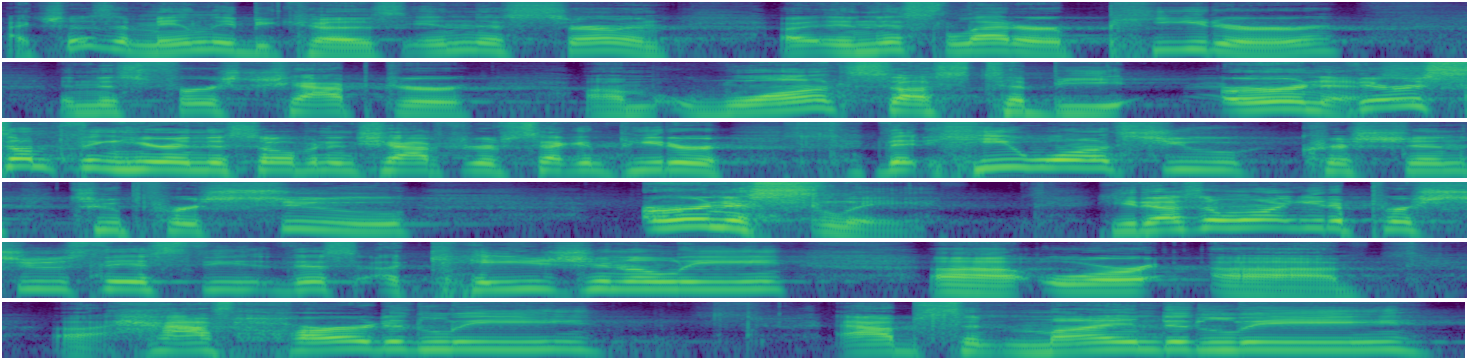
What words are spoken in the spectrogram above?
I chose it mainly because in this sermon, uh, in this letter, Peter, in this first chapter, um, wants us to be earnest. There is something here in this opening chapter of 2 Peter that he wants you, Christian, to pursue earnestly. He doesn't want you to pursue this, this occasionally uh, or uh, uh, half heartedly absent mindedly,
